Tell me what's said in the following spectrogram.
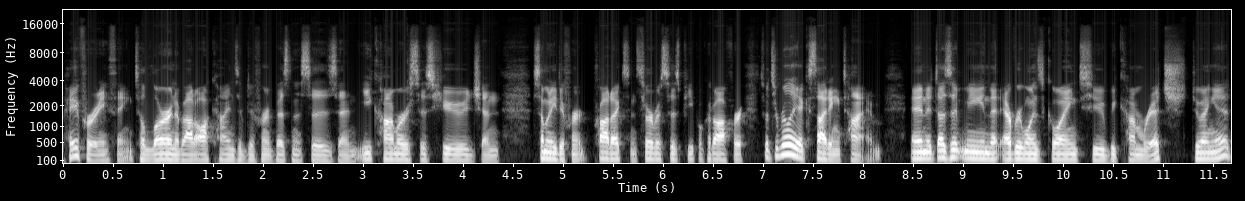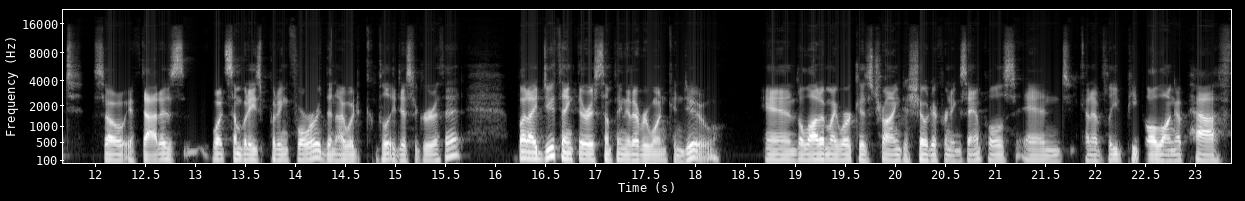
pay for anything to learn about all kinds of different businesses. And e commerce is huge, and so many different products and services people could offer. So it's a really exciting time. And it doesn't mean that everyone's going to become rich doing it. So if that is what somebody's putting forward, then I would completely disagree with it. But I do think there is something that everyone can do. And a lot of my work is trying to show different examples and kind of lead people along a path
